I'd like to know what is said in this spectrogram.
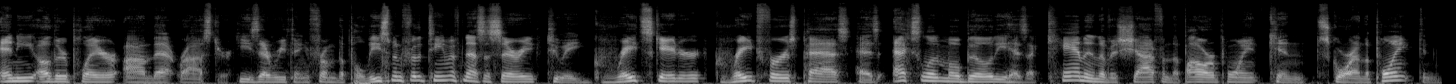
any other player on that roster. He's everything from the policeman for the team if necessary to a great skater, great first pass, has excellent mobility, has a cannon of a shot from the power point, can score on the point, can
